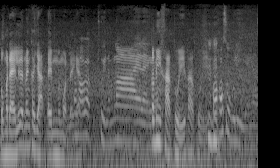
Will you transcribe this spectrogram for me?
ตรงบันไดเลื่อนแม่งขยะเต็มไปหมดอะไรเพราะเงี้ยเขาแบบถุยน้ำลายอะไรอย่างก็เงี้ยมีขากถุยขากถุยเพราะเขาสูบบุหรี่อย่างเงี้ย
